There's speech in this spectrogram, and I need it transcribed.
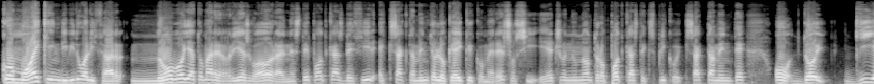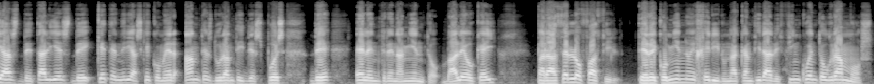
como hay que individualizar, no voy a tomar el riesgo ahora en este podcast decir exactamente lo que hay que comer. Eso sí, he hecho en un otro podcast, explico exactamente o doy guías, detalles de qué tendrías que comer antes, durante y después de el entrenamiento, ¿vale? ¿Ok? Para hacerlo fácil, te recomiendo ingerir una cantidad de 50 gramos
